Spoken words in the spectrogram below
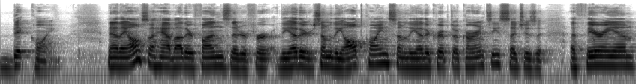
Bitcoin. Now they also have other funds that are for the other some of the altcoins, some of the other cryptocurrencies such as Ethereum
